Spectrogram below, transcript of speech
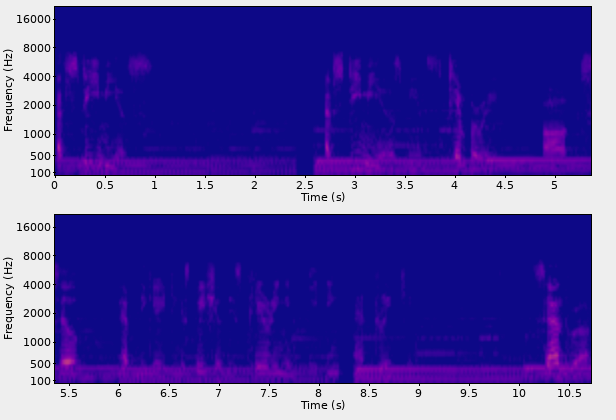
abstemious. Abstemious means temperate or self-abnegating, especially sparing in eating and drinking. Sandra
